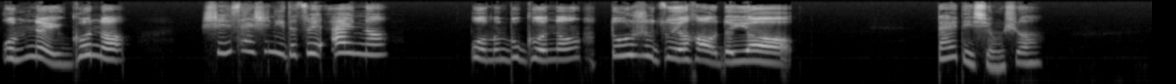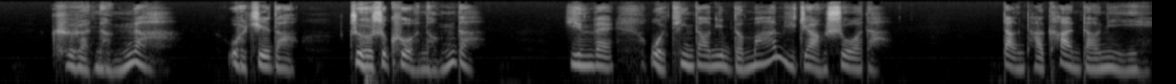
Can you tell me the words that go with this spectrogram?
我们哪个呢？谁才是你的最爱呢？”我们不可能都是最好的哟。呆呆熊说：“可能啊，我知道这是可能的，因为我听到你们的妈咪这样说的。当他看到你，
